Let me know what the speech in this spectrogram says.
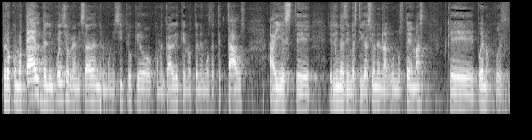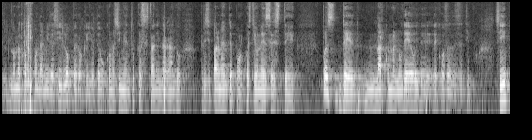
Pero como tal, delincuencia organizada en el municipio, quiero comentarle que no tenemos detectados. Hay este, líneas de investigación en algunos temas que, bueno, pues no me corresponde a mí decirlo, pero que yo tengo conocimiento que se están indagando principalmente por cuestiones este, pues de narcomenudeo y de, cosas de ese tipo. ¿sí?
